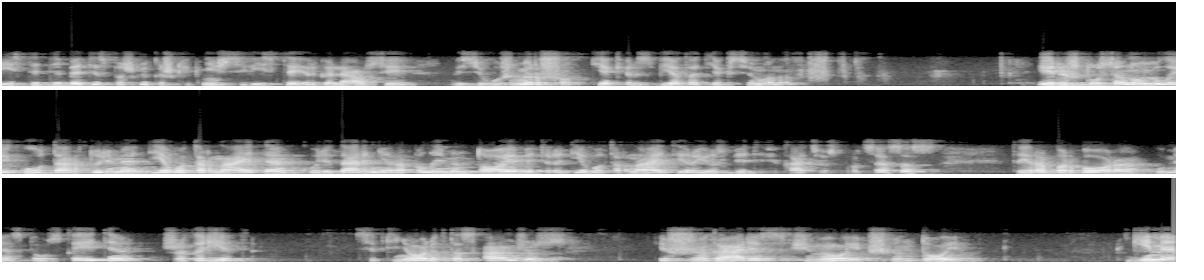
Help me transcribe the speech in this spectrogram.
vystyti, bet jis paskui kažkaip neišsivystė ir galiausiai visi užmiršo tiek Elsbietą, tiek Simoną. Ir iš tų senųjų laikų dar turime Dievo tarnaitę, kuri dar nėra palaimintoji, bet yra Dievo tarnaitė, yra jos beatifikacijos procesas. Tai yra Barbora Umestauskaitė Žagarietė. 17 amžius iš Žagarės žymioji šventoji. Gimė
